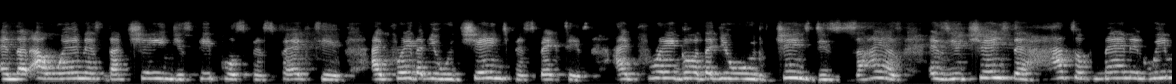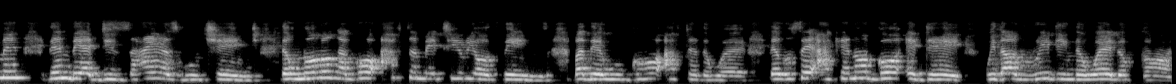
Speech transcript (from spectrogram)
and that awareness that changes people's perspective. I pray that you would change perspectives. I pray, God, that you would change desires. As you change the hearts of men and women, then their desires will change. They will no longer go after material things, but they will go after the word. They will say, I cannot go a day without reading the word of God.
